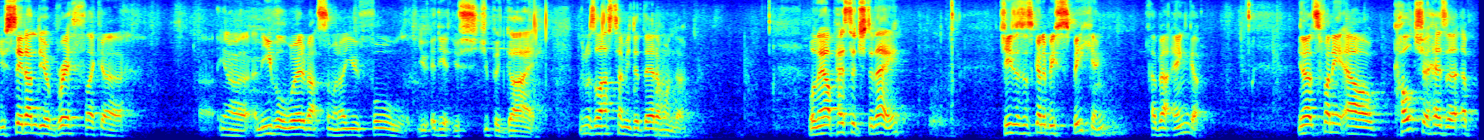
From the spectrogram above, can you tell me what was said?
you said under your breath like a uh, you know an evil word about someone? Oh, you fool! You idiot! You stupid guy! When was the last time you did that? I wonder. Well, in our passage today, Jesus is going to be speaking about anger. You know, it's funny. Our culture has a,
